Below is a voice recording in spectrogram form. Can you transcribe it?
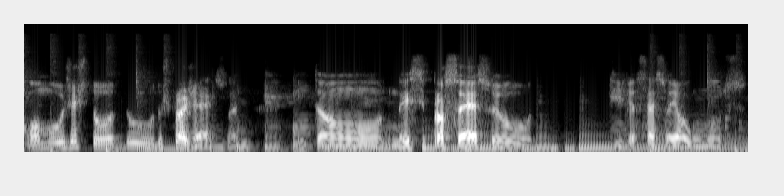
como gestor do, dos projetos, né? Então, nesse processo eu tive acesso a alguns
